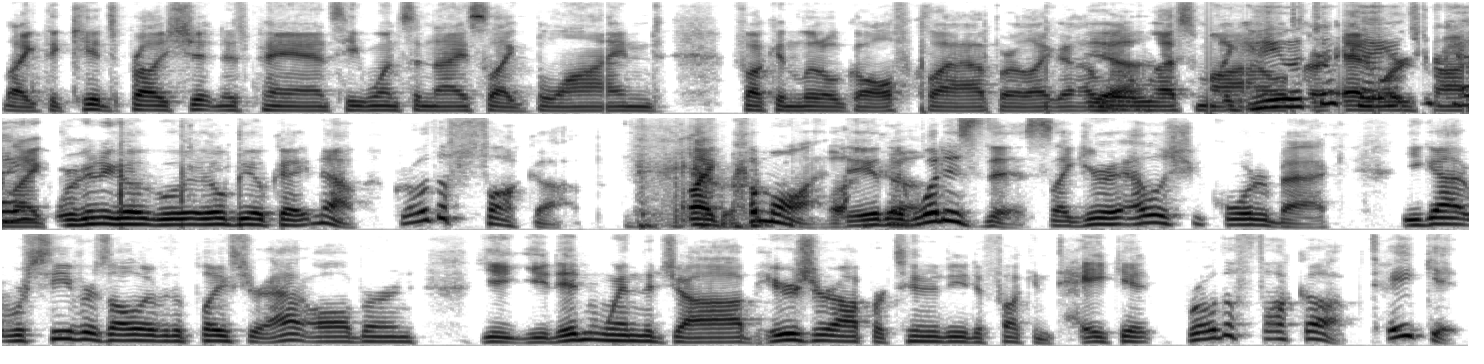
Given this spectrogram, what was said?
Like the kid's probably shitting his pants. He wants a nice, like blind fucking little golf clap or like a, Yeah. little less miles Like, hey, or okay, okay. Like we're gonna go, it'll be okay. No, grow the fuck up. Like, come on, dude. Like, what is this? Like, you're an LSU quarterback. You got receivers all over the place. You're at Auburn. You you didn't win the job. Here's your opportunity to fucking take it. Grow the fuck up. Take it.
